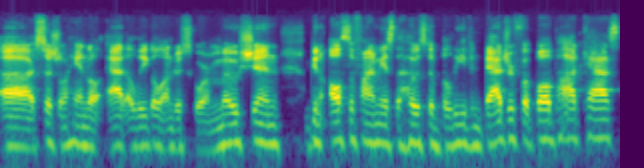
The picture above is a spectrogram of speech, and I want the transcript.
uh, social handle at illegal underscore motion. You can also find me as the host of Believe in Badger Football podcast.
